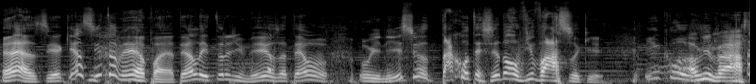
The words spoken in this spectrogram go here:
é, assim, aqui é assim também, rapaz. Até a leitura de e-mails, até o, o início, tá acontecendo ao vivaço aqui. Inclu Ao vivaço.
